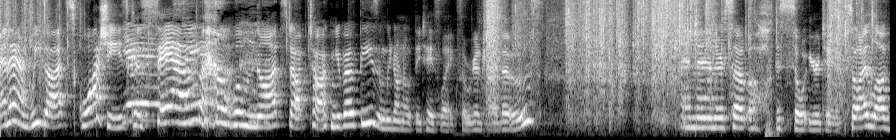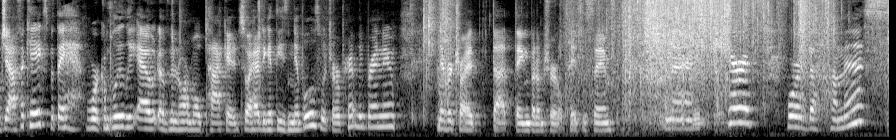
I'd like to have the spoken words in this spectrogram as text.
And then we got squashies because Sam will not stop talking about these and we don't know what they taste like. So we're gonna try those. And then there's some, oh, this is so irritating. So I love Jaffa cakes, but they were completely out of the normal package. So I had to get these nibbles, which are apparently brand new. Never tried that thing, but I'm sure it'll taste the same. And then carrots for the hummus.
